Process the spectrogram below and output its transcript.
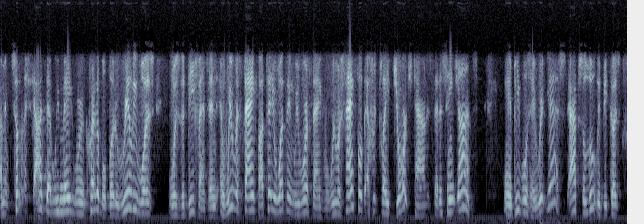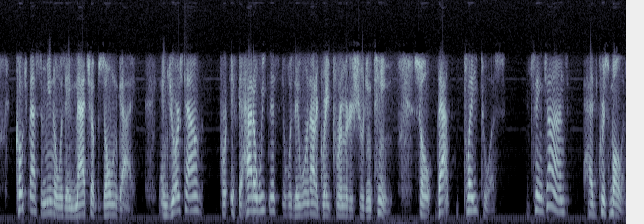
I mean, some of the shots that we made were incredible, but it really was was the defense, and and we were thankful. I'll tell you one thing: we were thankful. We were thankful that we played Georgetown instead of St. John's. And people will say, yes, absolutely, because Coach Massimino was a matchup zone guy. And Georgetown, for if they had a weakness, it was they were not a great perimeter shooting team. So that played to us. St. John's had Chris Mullin,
